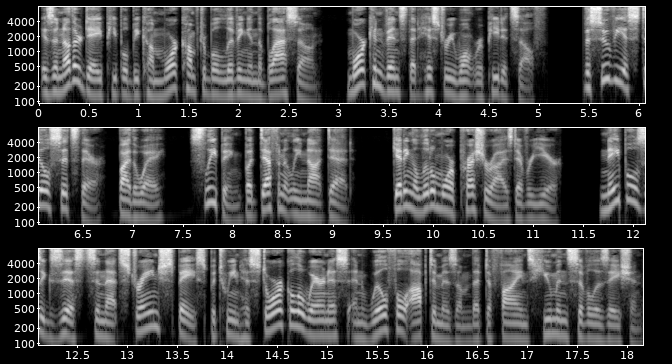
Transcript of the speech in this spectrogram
is another day people become more comfortable living in the blast zone, more convinced that history won't repeat itself. Vesuvius still sits there, by the way, sleeping but definitely not dead, getting a little more pressurized every year. Naples exists in that strange space between historical awareness and willful optimism that defines human civilization.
